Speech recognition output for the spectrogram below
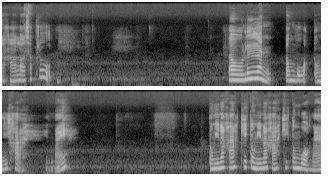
นะคะ รอสักครู่ เราเลื่อนตรงบวกตรงนี้ค่ะ เห็นไหม ตรงนี้นะคะ คลิกตรงนี้นะคะ คลิกตรงบวกนะ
